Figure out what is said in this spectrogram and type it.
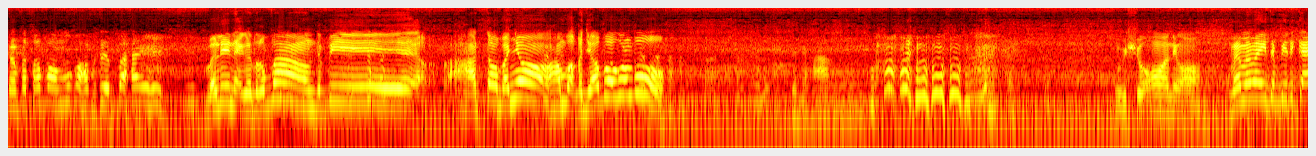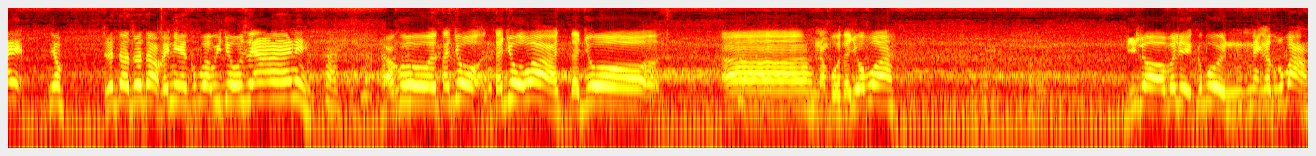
Dapat terbang murah pasal baik. balik naik ke terbang tapi harta banyak. Hang buat kerja apa kau lampu? Tengah hang. Oh, syok orang tengok. Mari, mari kita pergi dekat. Jom. Cerita, cerita. Hari ni aku buat video sekarang ni. Aku tajuk, tajuk apa? Tajuk... Uh, nak buat tajuk apa? Gila balik kebun, naik kapal terbang.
